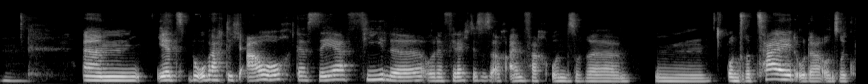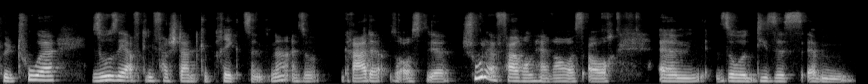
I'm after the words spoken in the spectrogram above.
Mhm. Ähm, jetzt beobachte ich auch, dass sehr viele, oder vielleicht ist es auch einfach unsere, mh, mm, unsere Zeit oder unsere Kultur, so sehr auf den Verstand geprägt sind. Ne? Also gerade so aus der Schulerfahrung heraus auch ähm, so dieses ähm,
